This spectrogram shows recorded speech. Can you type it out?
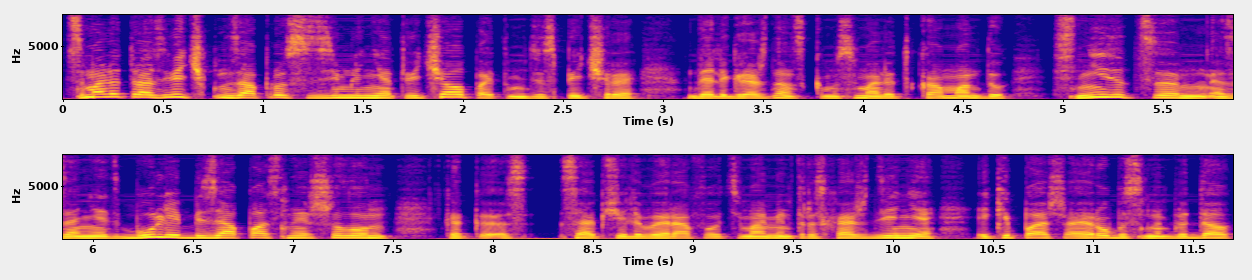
Самолет-разведчик на запросы Земли не отвечал, поэтому диспетчеры дали гражданскому самолету команду снизиться, занять более безопасный эшелон. Как сообщили в Аэрофлоте, момент расхождения экипаж аэробуса Космоса наблюдал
